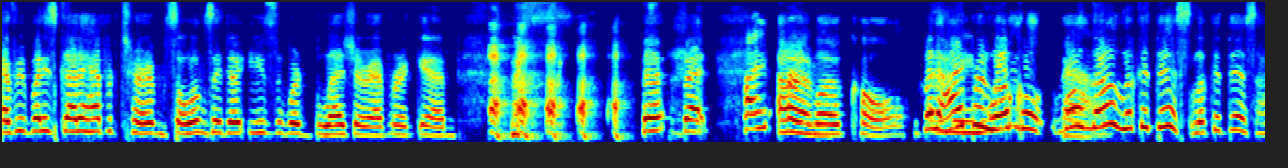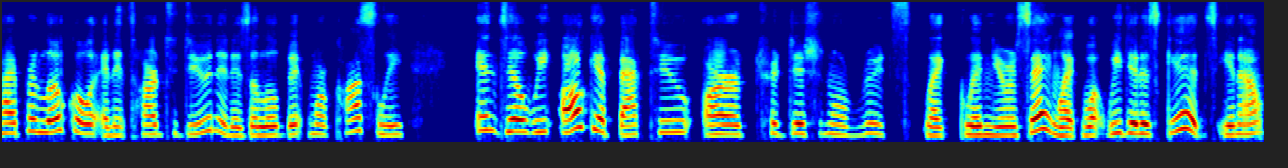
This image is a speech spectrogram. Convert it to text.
everybody's got to have a term so long as I don't use the word pleasure ever again. but, but hyper local. Um, but hyper local. Well, no, look at this. Look at this hyper local, and it's hard to do, and it is a little bit more costly. Until we all get back to our traditional roots, like Glynn, you were saying, like what we did as kids, you know?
